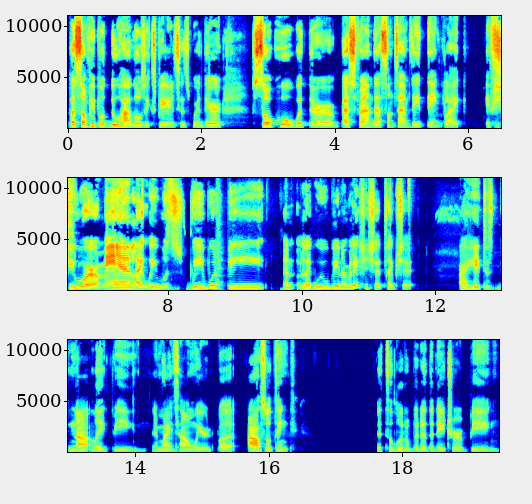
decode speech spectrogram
but some people do have those experiences where they're so cool with their best friend that sometimes they think like if she were a man like we was we would be and like we would be in a relationship type shit. I hate to not like be. It might mm-hmm. sound weird, but I also think it's a little bit of the nature of being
